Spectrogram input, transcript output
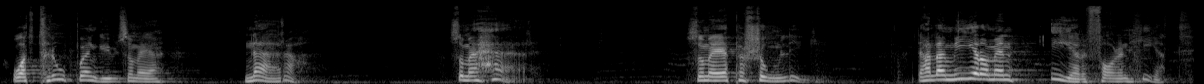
och att tro på en Gud som är nära, som är här, som är personlig. Det handlar mer om en erfarenhet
